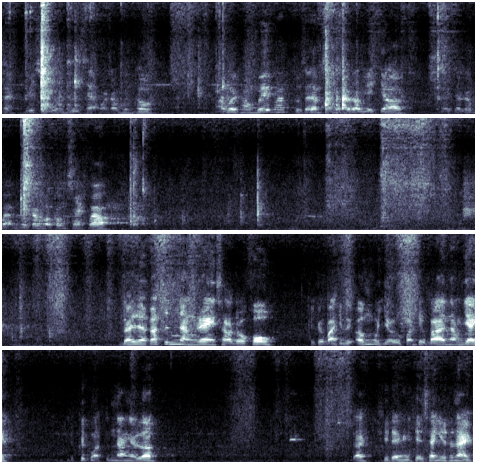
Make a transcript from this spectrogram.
Đây biết sử dụng pin sạc hoạt động bình thường ở bên không biết á, tôi sẽ làm một cái đầu dây chờ để cho các bạn có thể cắm vào cống sạc vào. Đây là các tính năng rang xào đồ khô. Thì các bạn chỉ việc ấn và giữ khoảng từ 3 đến 5 giây kích hoạt tính năng này lên. Đây khi đèn hiển thị sáng như thế này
